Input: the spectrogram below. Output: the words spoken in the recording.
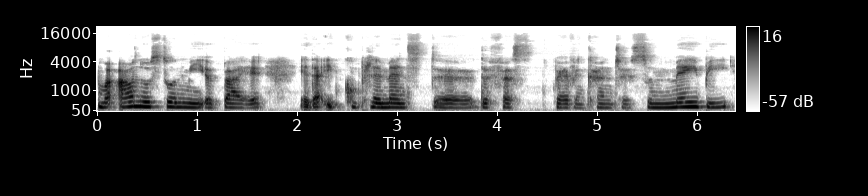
what Arnold told me about it is that it complements the the first Grave Encounters. So maybe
